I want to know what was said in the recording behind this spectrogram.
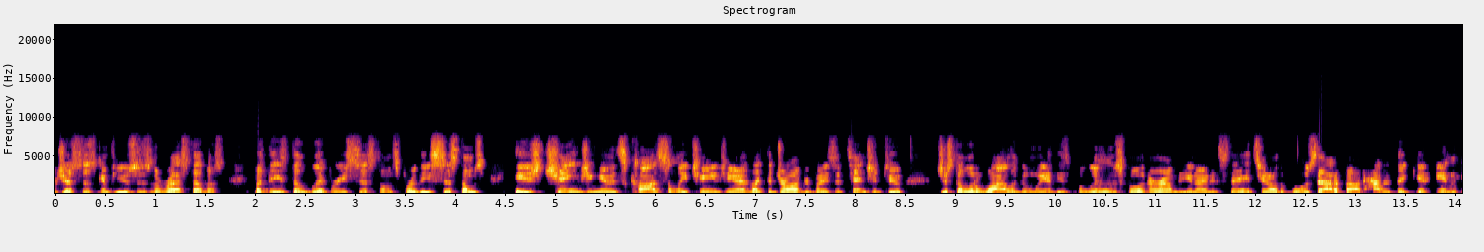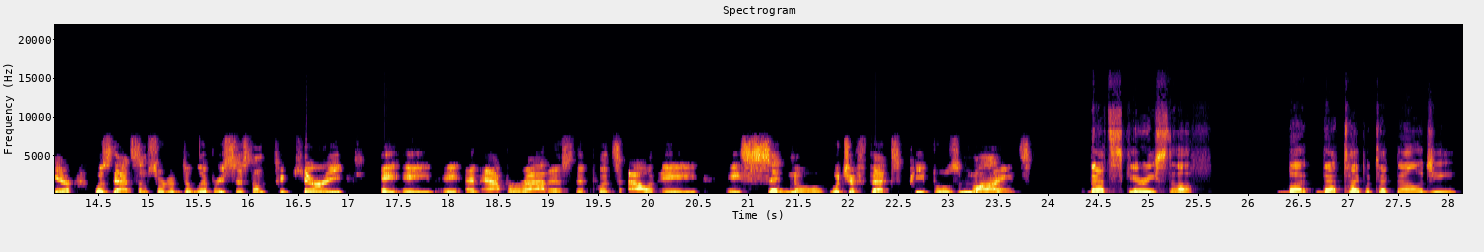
just as confused as the rest of us. But these delivery systems for these systems is changing and it's constantly changing. I'd like to draw everybody's attention to just a little while ago we had these balloons floating around the United States. You know, what was that about? How did they get in here? Was that some sort of delivery system to carry a, a, a an apparatus that puts out a a signal which affects people's minds? That's scary stuff. But that type of technology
